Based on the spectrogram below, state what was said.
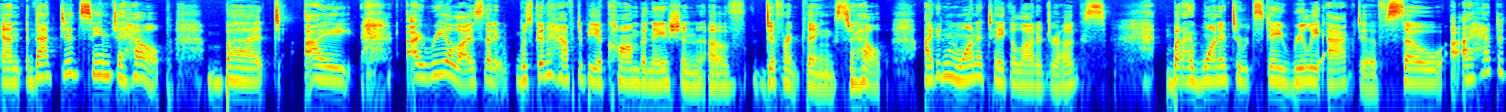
and that did seem to help. But I I realized that it was going to have to be a combination of different things to help. I didn't want to take a lot of drugs, but I wanted to stay really active. So I had to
